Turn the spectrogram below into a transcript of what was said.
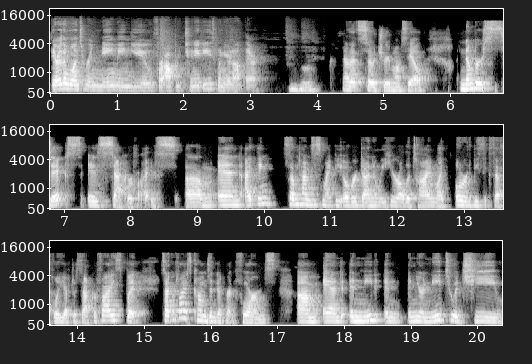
They're the ones who are naming you for opportunities when you're not there. Mm-hmm. Now, that's so true, Marcel. Number six is sacrifice. Um, and I think sometimes this might be overdone and we hear all the time, like, oh, to be successful, you have to sacrifice. But sacrifice comes in different forms. Um, and in need in, in your need to achieve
